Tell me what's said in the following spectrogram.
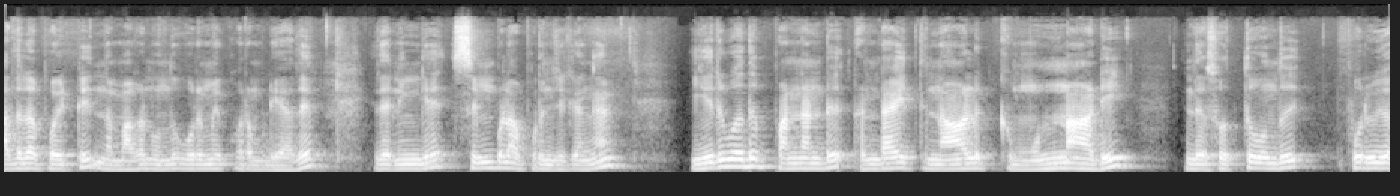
அதில் போயிட்டு இந்த மகன் வந்து உரிமை கோர முடியாது. இதை நீங்கள் சிம்பிளாக புரிஞ்சுக்கோங்க. இருபது பன்னெண்டு ரெண்டாயிரத்தி நாலுக்கு முன்னாடி இந்த சொத்து வந்து பூர்வீக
